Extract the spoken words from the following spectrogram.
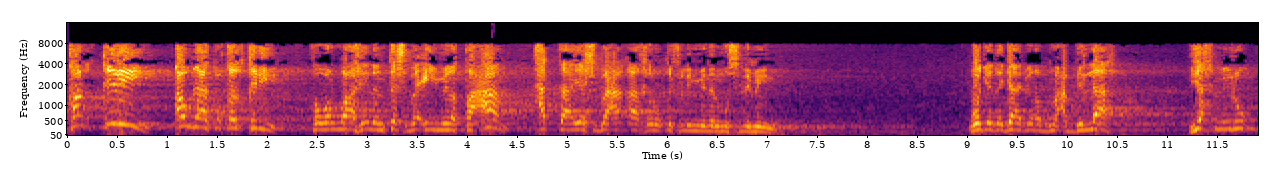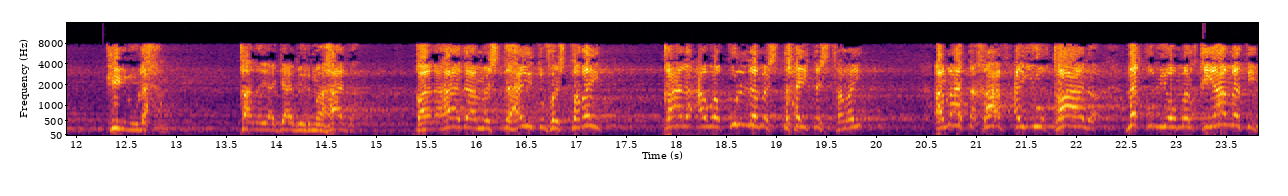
قرقري أو لا تقرقري فوالله لن تشبعي من الطعام حتى يشبع آخر طفل من المسلمين. وجد جابر بن عبد الله يحمل كيلو لحم. قال يا جابر ما هذا؟ قال هذا ما اشتهيت فاشتريت. قال أو كلما اشتهيت اشتريت؟ أما تخاف أن يقال لكم يوم القيامة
